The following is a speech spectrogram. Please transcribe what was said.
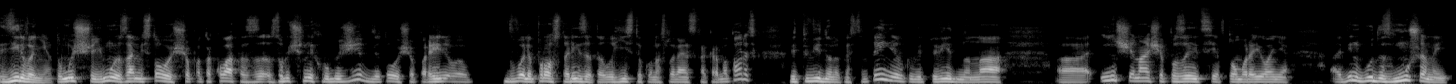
зірвані, тому що йому замість того, щоб атакувати з зручних рубежів, для того, щоб доволі просто різати логістику на Слов'янськ на Краматорськ, відповідно на Константинівку, відповідно на е, інші наші позиції в тому районі, він буде змушений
